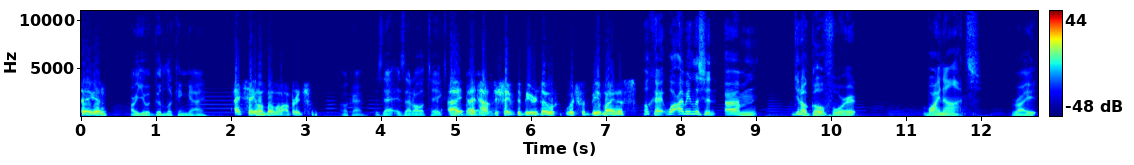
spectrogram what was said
Say again. Are you a good looking guy? I'd say I'm above average. Okay. Is that is that all it takes? I, I'd have to shave the beard though, which would be a minus. Okay. Well, I mean, listen. Um, you know, go for it. Why not? Right?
